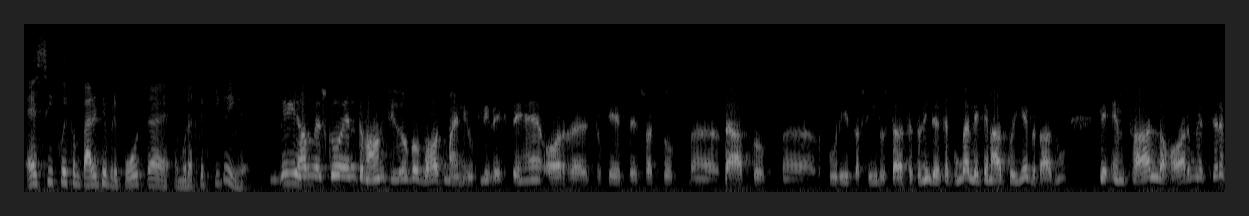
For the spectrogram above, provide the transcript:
ایسی کوئی کمپیریٹیو رپورٹ مرتب کی گئی ہے؟ جی ہم اس کو ان تمام چیزوں کو بہت مائنیوٹلی دیکھتے ہیں اور چونکہ اس وقت تو میں آپ کو پوری تفصیل اس طرح سے تو نہیں دے سکوں گا لیکن آپ کو یہ بتا دوں کہ امسال لاہور میں صرف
